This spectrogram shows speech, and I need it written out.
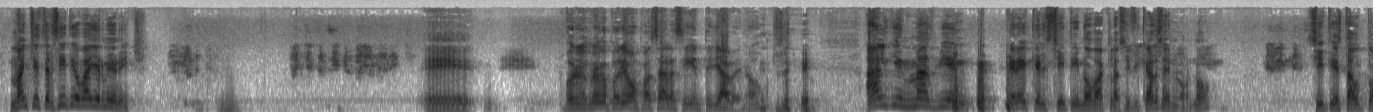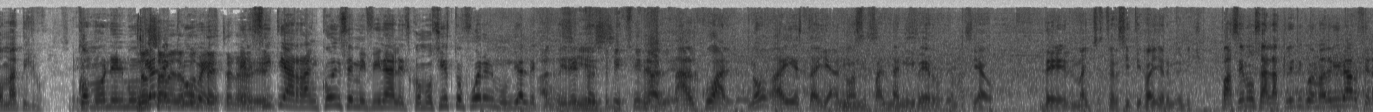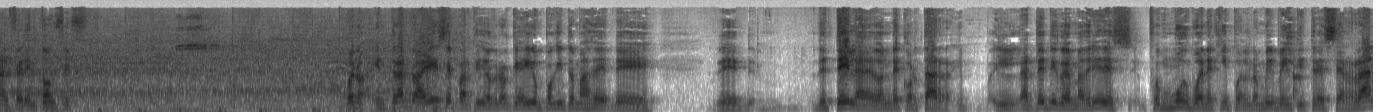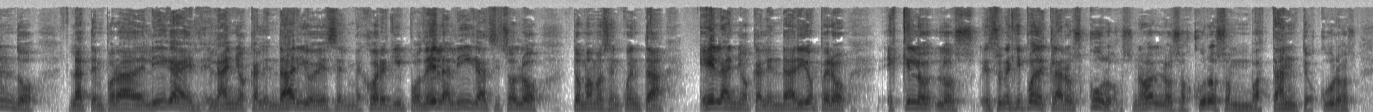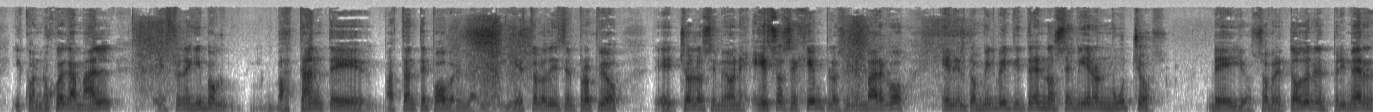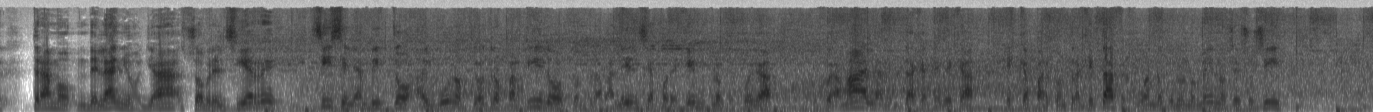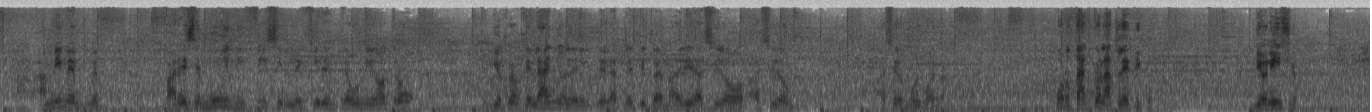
Manchester City o Bayern Múnich. Eh, bueno, yo creo que podríamos pasar a la siguiente llave, ¿no? ¿Alguien más bien cree que el City no va a clasificarse? No, ¿no? City está automático. Como en el Mundial sabe, de Clubes. el City arrancó en semifinales, como si esto fuera el Mundial de Clubes. Directo a es. semifinales. Tal cual, ¿no? Ahí está ya. No hace falta ni ver demasiado del Manchester City Bayern Múnich. Pasemos al Atlético de Madrid Arsenal, Fer, entonces. Bueno, entrando a ese partido, creo que hay un poquito más de, de- tela de dónde cortar. El Atlético de Madrid es- fue un muy buen equipo en el 2023, cerrando la temporada de liga. El año calendario es el mejor equipo de la liga, si solo tomamos en cuenta el año calendario, pero es que lo- los, es un equipo de claroscuros, ¿no? Los oscuros son bastante oscuros y cuando juega mal es un equipo bastante, bastante pobre. Y esto lo dice el propio eh, Cholo Simeone. Esos ejemplos, sin embargo, en el 2023 no se vieron muchos de ellos, sobre todo en el primer tramo del año. Ya sobre el cierre sí se le han visto algunos que otros partidos, contra Valencia, por ejemplo, que juega, que juega mal, la ventaja que deja escapar contra Getafe, jugando con uno menos, eso sí. A, a mí me, me parece muy difícil elegir entre uno y otro. Yo creo que el año del, del Atlético de Madrid ha sido, ha sido, ha sido muy bueno. Por tanto, el Atlético. Dionisio,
